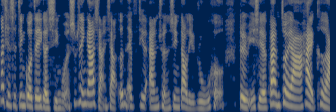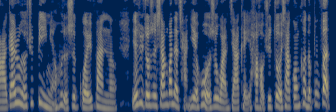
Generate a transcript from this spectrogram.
那其实经过这一个新闻，是不是应该要想一下 NFT 的安全性到底如何？对于一些犯罪啊、骇客啊，该如何去避免或者是规范呢？也许就是相关的产业或者是玩家可以好好去做一下功课的部分。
